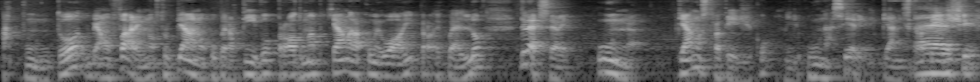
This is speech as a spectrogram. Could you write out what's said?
appunto dobbiamo fare il nostro piano operativo, roadmap, chiamala come vuoi, però è quello, deve essere un piano strategico, una serie di piani strategici. Eh, sì.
